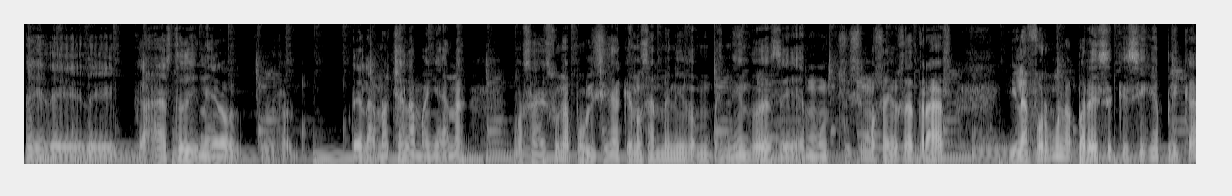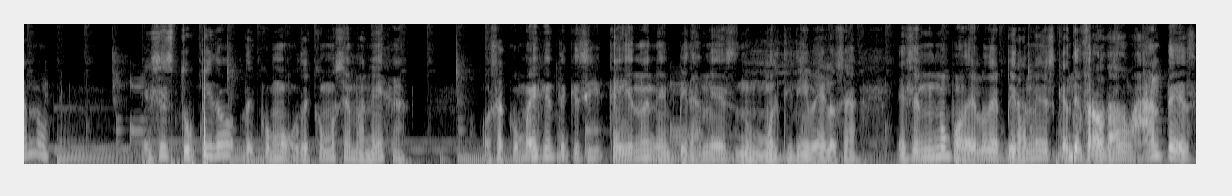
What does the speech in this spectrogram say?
de, de, de dinero de la noche a la mañana, o sea, es una publicidad que nos han venido vendiendo desde muchísimos años atrás y la fórmula parece que sigue aplicando. Es estúpido de cómo, de cómo se maneja. O sea, cómo hay gente que sigue cayendo en, pirámides multinivel. O sea, es el mismo modelo de pirámides que han defraudado antes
